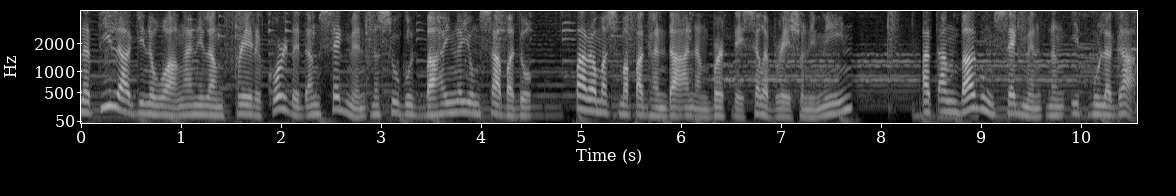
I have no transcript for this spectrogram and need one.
Na tila ginawa nga nilang free-recorded ang segment na Sugod Bahay ngayong Sabado, para mas mapaghandaan ang birthday celebration ni Maine, at ang bagong segment ng Itbulaga,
